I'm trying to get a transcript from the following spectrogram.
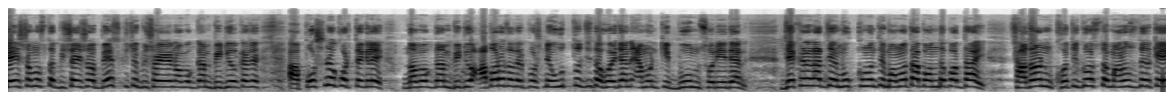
সেই সমস্ত বিষয় সহ বেশ কিছু বিষয়ে নবগ্রাম বিডিওর কাছে প্রশ্ন করতে গেলে নবগ্রাম বিডিও আবারও তাদের প্রশ্নে উত্তেজিত হয়ে যান, এমনকি বুম সরিয়ে দেন। যেখানে রাজ্যের মুখ্যমন্ত্রী মমতা বন্দ্যোপাধ্যায় সাধারণ ক্ষতিগ্রস্ত মানুষদেরকে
